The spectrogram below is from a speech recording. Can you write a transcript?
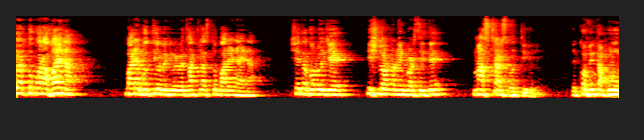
লট তো করা হয় না। বারে ভর্তি হবে কীভাবে? থার্ড ক্লাস তো বারে নেয় না। সে তখন ওই যে ইস্ট লন্ডন ইউনিভার্সিটিতে মাস্টার্স ভর্তি হলো। কফি কাপুর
